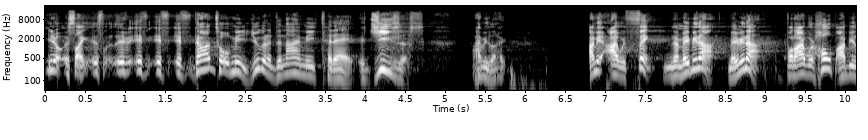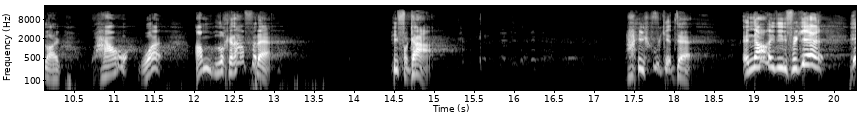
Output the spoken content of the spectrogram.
You know, it's like it's, if, if, if God told me, you're going to deny me today, Jesus, I'd be like, I mean, I would think, maybe not, maybe not, but I would hope I'd be like, how, what? I'm looking out for that. He forgot. How do you forget that? And not only did he forget, he,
